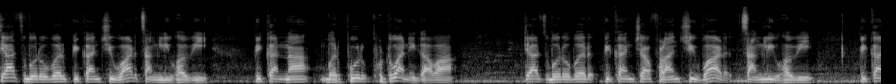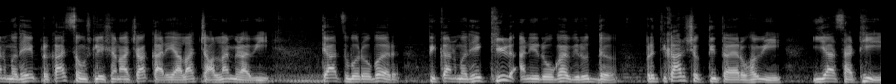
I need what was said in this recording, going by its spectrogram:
त्याचबरोबर पिकांची वाढ चांगली व्हावी. पिकांना भरपूर फुटवा निघावा त्याचबरोबर पिकांच्या फळांची वाढ चांगली व्हावी. पिकांमध्ये प्रकाश संश्लेषणाच्या कार्याला चालना मिळावी. त्याचबरोबर पिकांमध्ये कीड आणि रोगाविरुद्ध प्रतिकारशक्ती तयार व्हावी यासाठी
